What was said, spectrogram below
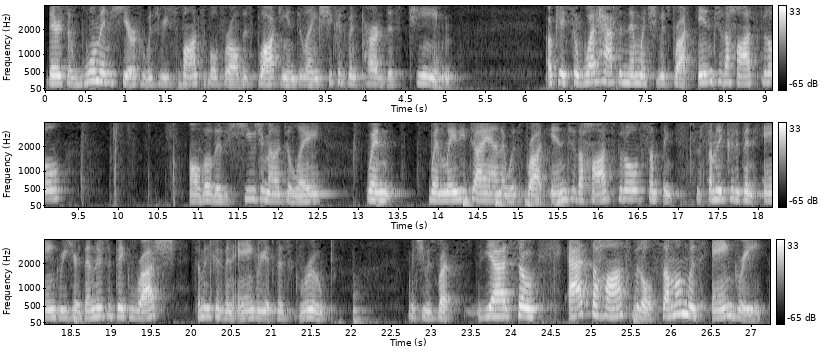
There's a woman here who was responsible for all this blocking and delaying. She could have been part of this team. Okay, so what happened then when she was brought into the hospital? Although there's a huge amount of delay, when when Lady Diana was brought into the hospital, something so somebody could have been angry here. Then there's a big rush Somebody could have been angry at this group when she was brought. Yeah, so at the hospital, someone was angry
